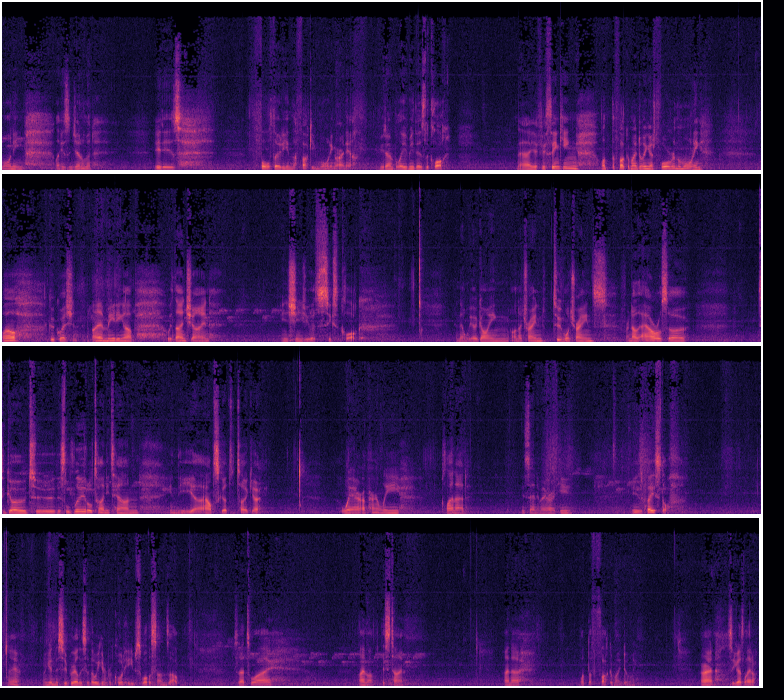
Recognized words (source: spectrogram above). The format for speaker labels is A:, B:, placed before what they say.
A: Morning, ladies and gentlemen. It is 4.30 in the fucking morning right now. If you don't believe me, there's the clock. Now, if you're thinking, what the fuck am I doing at 4 in the morning? Well, good question. I am meeting up with Einshine in Shinjuku at 6 o'clock. And then we are going on a train, two more trains, for another hour or so to go to this little tiny town in the uh, outskirts of Tokyo where apparently Clannad, this anime right here, is based off. Yeah, we're getting this super early so that we can record heaps while the sun's up. So that's why I'm up this time. I know. What the fuck am I doing? Alright, see you guys later.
